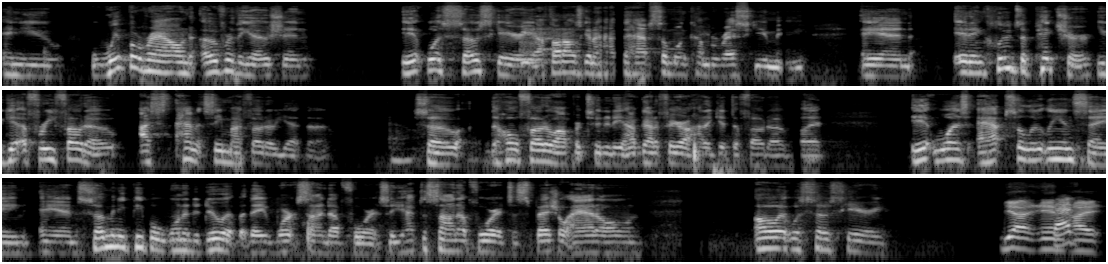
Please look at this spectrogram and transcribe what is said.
and you whip around over the ocean. It was so scary. I thought i was going to have to have someone come rescue me. And it includes a picture. You get a free photo. I haven't seen my photo yet though Oh. so the whole photo opportunity, I've got to figure out how to get the photo, but it was absolutely insane. And so many people wanted to do it, but they weren't signed up for it. So you have to sign up for it. It's a special add on. Oh, it was so scary. Yeah, and That- I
